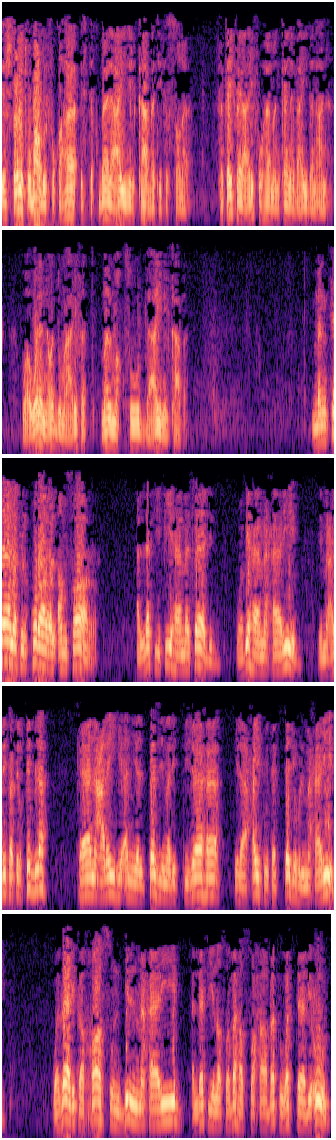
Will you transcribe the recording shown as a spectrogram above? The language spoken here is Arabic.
يشترط بعض الفقهاء استقبال عين الكعبة في الصلاة فكيف يعرفها من كان بعيدا عنها؟ وأولا نود معرفة ما المقصود بعين الكعبة. من كان في القرى والأمصار التي فيها مساجد وبها محاريب لمعرفة القبلة كان عليه أن يلتزم الاتجاه إلى حيث تتجه المحاريب. وذلك خاص بالمحاريب التي نصبها الصحابة والتابعون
